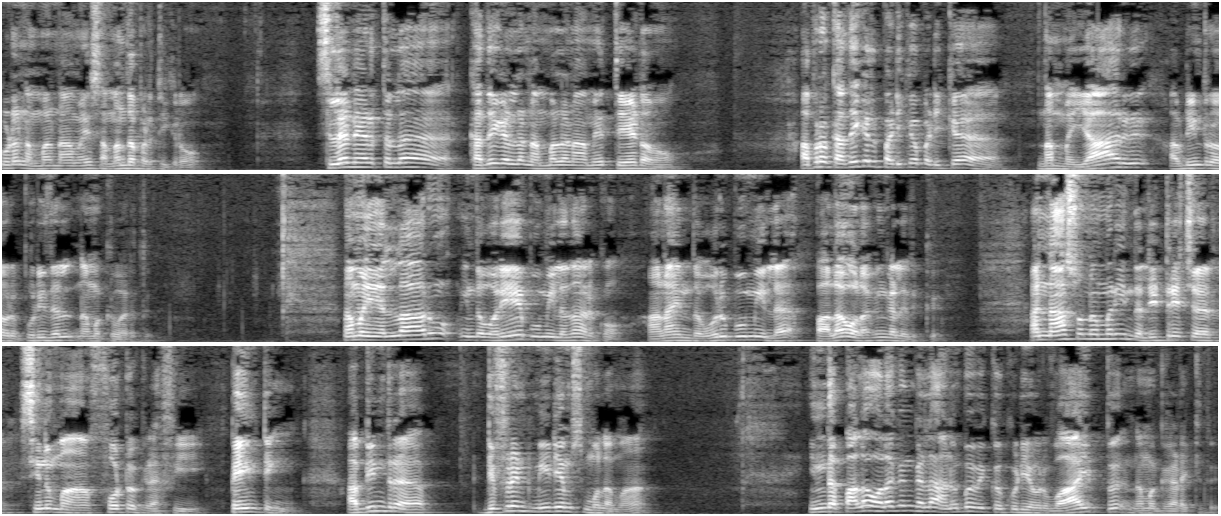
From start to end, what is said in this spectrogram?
கூட நம்ம நாமே சம்மந்தப்படுத்திக்கிறோம் சில நேரத்தில் கதைகளில் நம்மளை நாமே தேடுறோம். அப்புறம் கதைகள் படிக்க படிக்க நம்ம யார் அப்படின்ற ஒரு புரிதல் நமக்கு வருது. நம்ம எல்லாரும் இந்த ஒரே பூமியில் தான் இருக்கோம். ஆனால் இந்த ஒரு பூமியில் பல உலகங்கள் இருக்குது அண்ட் நான் சொன்ன மாதிரி இந்த லிட்ரேச்சர் சினிமா ஃபோட்டோகிராஃபி பெயிண்டிங் அப்படின்ற டிஃப்ரெண்ட் மீடியம்ஸ் மூலமாக இந்த பல உலகங்களை அனுபவிக்கக்கூடிய ஒரு வாய்ப்பு நமக்கு கிடைக்குது.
